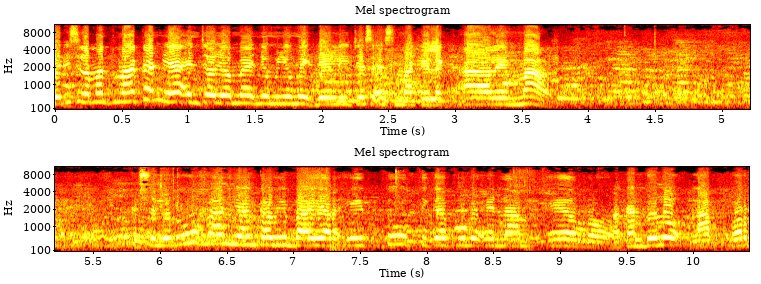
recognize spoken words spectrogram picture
Jadi selamat makan ya. Enjoy your meal, nyumi-nyumi delicious es makelek alemal. Keseluruhan yang kami bayar itu 36 euro. Makan dulu, lapar.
